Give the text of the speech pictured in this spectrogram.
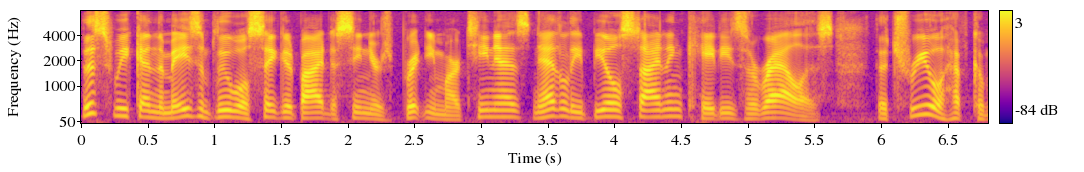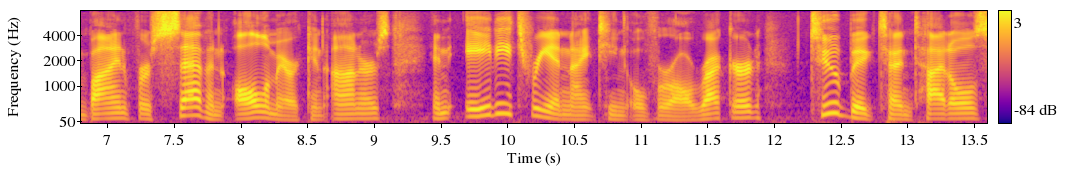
This weekend, the Maize and Blue will say goodbye to seniors Brittnee Martinez, Natalie Beilstein, and Katie Zurales. The trio have combined for seven All American honors, an 83 and 19 overall record, two Big Ten titles,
